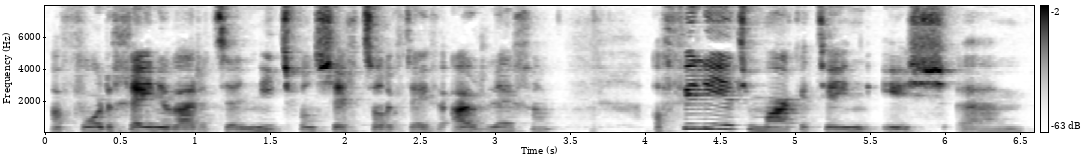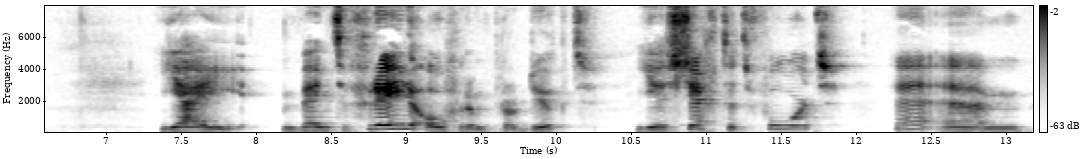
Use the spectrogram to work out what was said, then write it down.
Maar voor degene waar het uh, niets van zegt, zal ik het even uitleggen. Affiliate marketing is: um, jij bent tevreden over een product, je zegt het voort. Hè, um,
